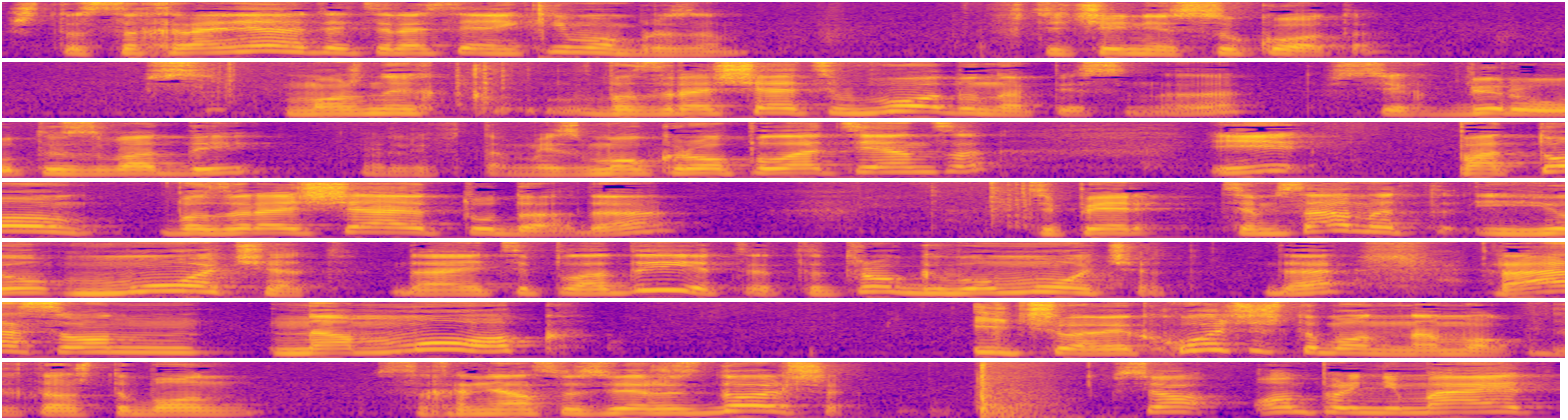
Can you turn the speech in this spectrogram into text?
что сохраняют эти растения каким образом? В течение сукота. Можно их возвращать в воду, написано, да? То есть их берут из воды или там, из мокрого полотенца и потом возвращают туда, да? Теперь, тем самым это, ее мочат, да, эти плоды, это, это трог его мочат, да. Раз он намок, и человек хочет, чтобы он намок, для того, чтобы он сохранял свою свежесть дольше, все, он принимает,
